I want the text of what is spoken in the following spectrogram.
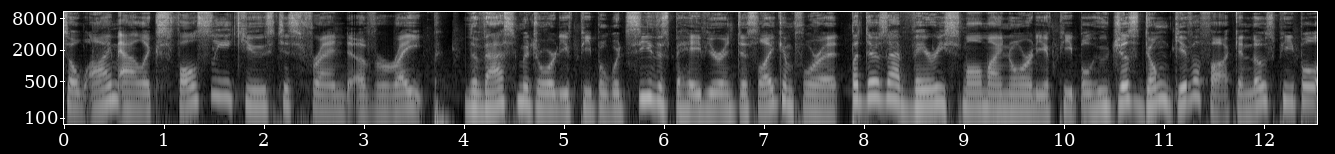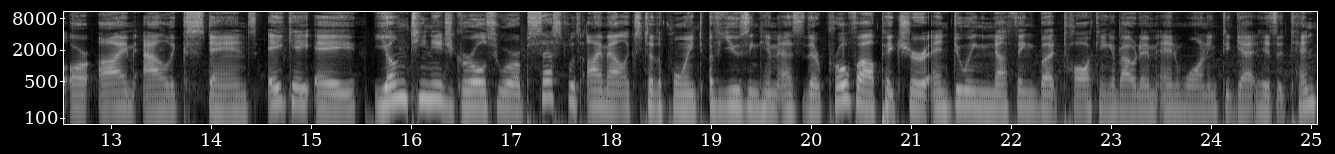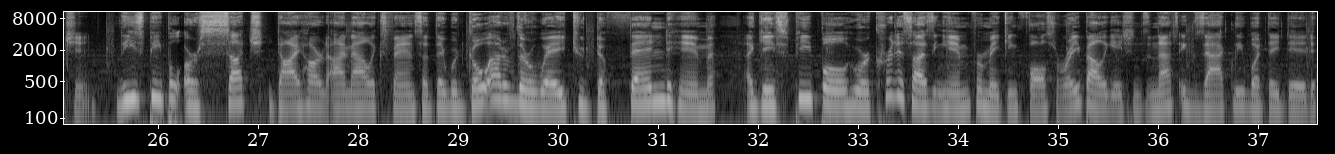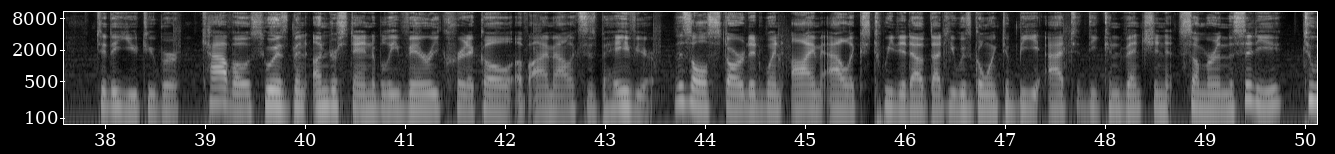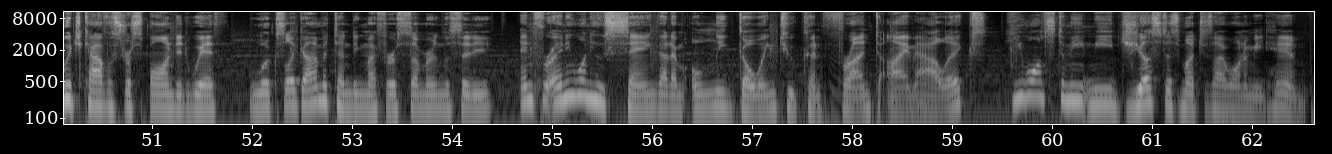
So I'm Alex falsely accused his friend of rape. The vast majority of people would see this behavior and dislike him for it, but there's that very small minority of people who just don't give a fuck, and those people are I'm Alex stans, aka young teenage girls who are obsessed with I'm Alex to the point of using him as their profile picture and doing nothing but talking about him and wanting to get his attention. These people are such diehard I'm Alex fans that they would go out of their way to defend him against people who are criticizing him for making false rape allegations, and that's exactly what they did to the YouTuber Kavos, who has been understandably very critical of I'm Alex's behavior. This all started when I'm Alex tweeted out that he was going to be at the convention Summer in the City, to which Kavos responded with, Looks like I'm attending my first summer in the city. And for anyone who's saying that I'm only going to confront I'm Alex, he wants to meet me just as much as I want to meet him.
